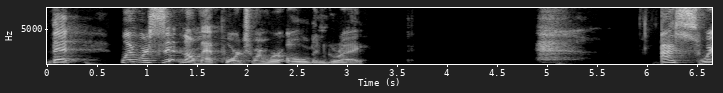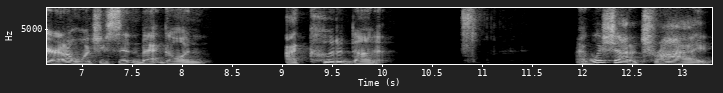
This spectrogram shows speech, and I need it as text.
that when we're sitting on that porch when we're old and gray, I swear I don't want you sitting back going, I could have done it. I wish I'd have tried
